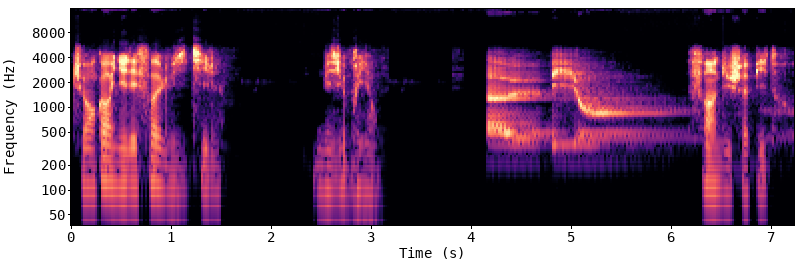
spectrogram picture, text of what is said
tu as encore une idée folle, lui dit-il, les yeux brillants. Fin du chapitre.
